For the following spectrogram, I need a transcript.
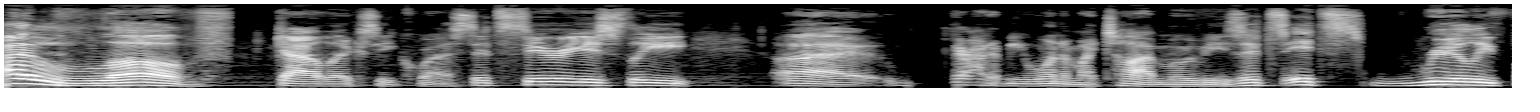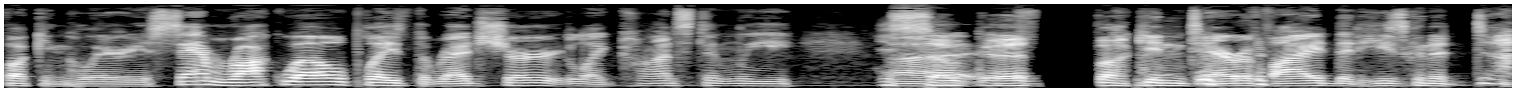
I love Galaxy Quest. It's seriously uh got to be one of my top movies. It's it's really fucking hilarious. Sam Rockwell plays the red shirt like constantly He's so uh, good. fucking terrified that he's to die.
